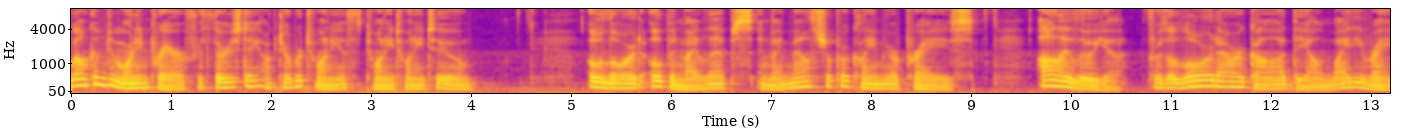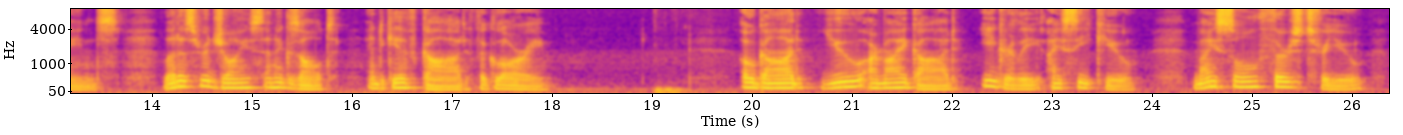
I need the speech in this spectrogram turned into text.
Welcome to morning prayer for Thursday, October 20th, 2022. O Lord, open my lips, and my mouth shall proclaim your praise. Alleluia! For the Lord our God, the Almighty, reigns. Let us rejoice and exult, and give God the glory. O God, you are my God, eagerly I seek you. My soul thirsts for you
